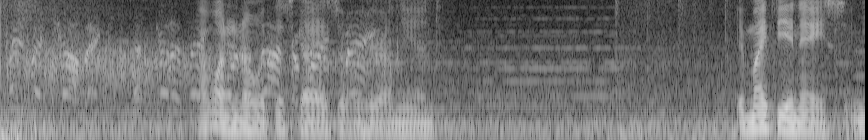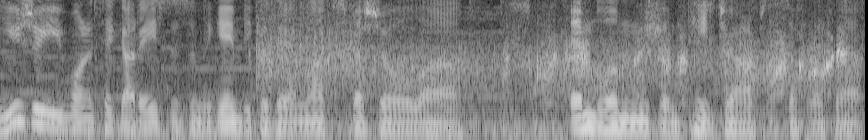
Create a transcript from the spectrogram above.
Keep it coming. As good as I want to know what this guy is over here on the end. It might be an ace, and usually you want to take out aces in the game because they unlock special uh, emblems and paint jobs and stuff like that.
